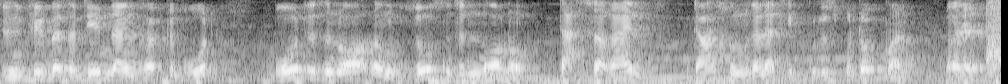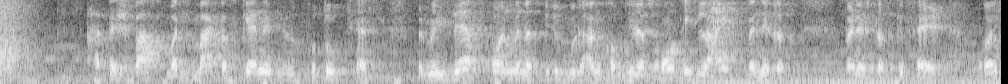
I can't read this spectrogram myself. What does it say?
Die sind viel besser, die in deinem Köftebrot. Brot ist in Ordnung, Soßen sind in Ordnung. Das da rein, da hast du ein relativ gutes Produkt, Mann. Leute, hat mir Spaß gemacht. Ich mag das gerne, diese Produkttests. Würde mich sehr freuen, wenn das Video gut ankommt. Ihr das ordentlich liked, wenn ihr das, wenn euch das gefällt. Euch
